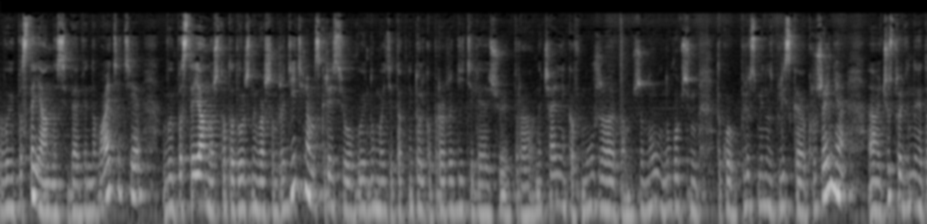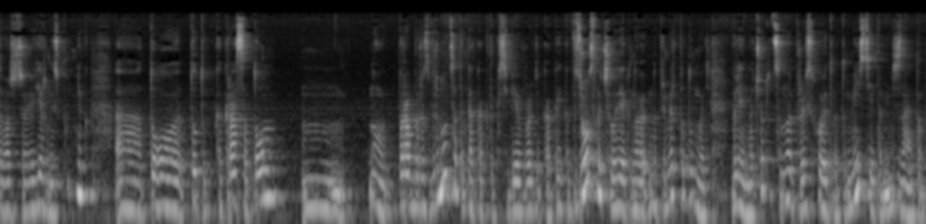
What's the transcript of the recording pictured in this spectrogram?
вы постоянно себя виноватите, вы постоянно что-то должны вашим родителям, скорее всего, вы думаете так не только про родителей, а еще и про начальников, мужа, там, жену, ну, в общем, такое плюс-минус близкое окружение. Э, чувство вины — это ваш верный спутник, э, то тут как раз о том, ну, пора бы развернуться тогда как-то к себе вроде как, и как взрослый человек, например, подумать, блин, а что тут со мной происходит в этом месте, и там, не знаю, там,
